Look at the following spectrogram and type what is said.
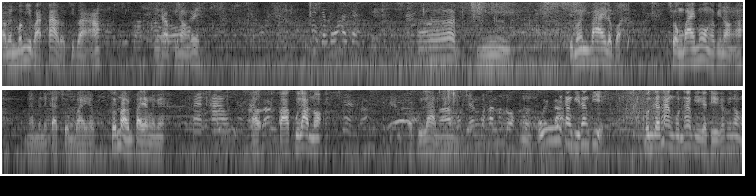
ว่ามันบ่มีบาดเป้าดอกคิดว่าเอ้านี่ครับพี่น้องเอ้ยเออนี่สิมันบ่ายแล้วบ่ช่วงบ่ายโมงครับพี่น้องเนาะนะบรรยากาศช่วงบ่ายครับส่วนมากมันไปยังไงเนี่ยปลาขาวปลาปลาคุยล่ามเนาะจ้ะปลาคุยล่ามพี่น้องแข็งบ่ทันมันดอกเออโอ้ยทางพี่ทางพี่เบิ่งกระทางคุณทางพี่กระถือครับพี่น้อง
